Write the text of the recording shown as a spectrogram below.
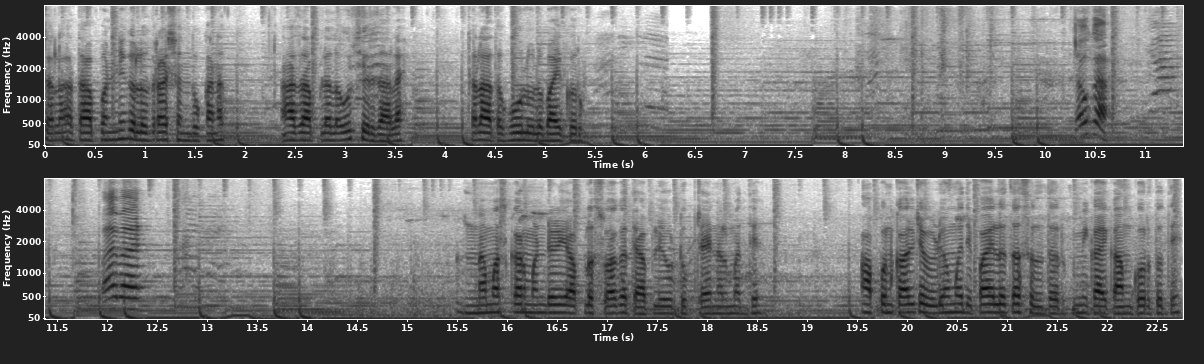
चला आता आपण निघालो राशन दुकानात. आज आपल्याला उशीर झालाय. चला आता गोलूला बाय करू. जाऊ का? Bye bye. नमस्कार मंडळी आपलं स्वागत आहे आपल्या यूट्यूब चॅनलमध्ये आपण कालच्या व्हिडिओमध्ये पाहिलंच असेल तर मी काय काम करतो ते.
